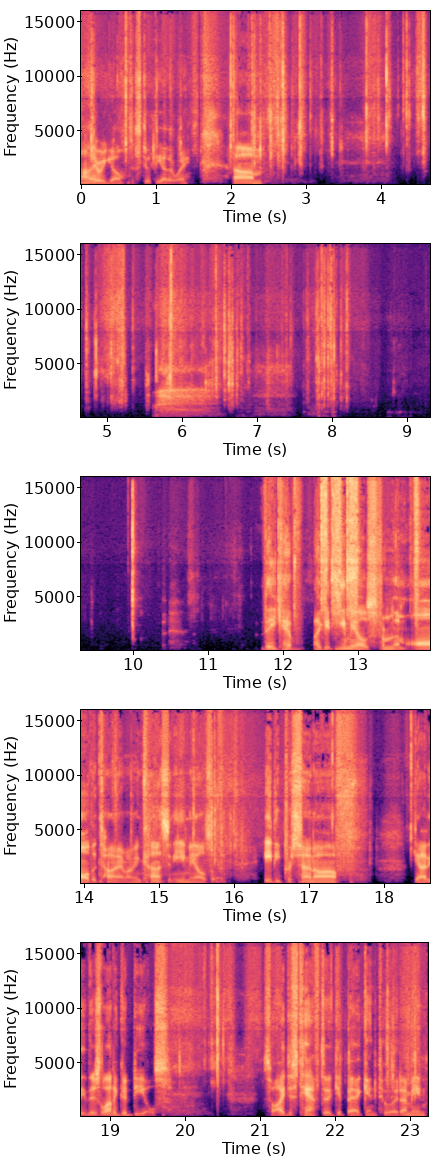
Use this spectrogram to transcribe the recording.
Oh, there we go. Just do it the other way. Um, they have I get emails from them all the time. I mean, constant emails of eighty percent off. Yeah, there's a lot of good deals. So I just have to get back into it. I mean,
